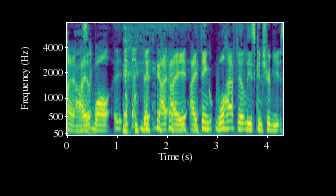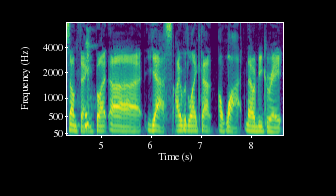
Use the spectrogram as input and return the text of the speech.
I, awesome. I, well, th- I, I, I think we'll have to at least contribute something, but uh, yes, I would like that a lot. That would be great.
